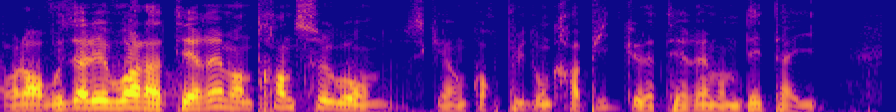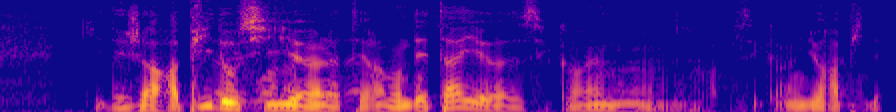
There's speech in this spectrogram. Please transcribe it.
Bon, alors vous allez voir la TRM en 30 secondes, ce qui est encore plus donc rapide que la TRM en détail, qui est déjà rapide aussi. euh, La TRM en détail, euh, c'est quand même, euh, c'est quand même du rapide.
